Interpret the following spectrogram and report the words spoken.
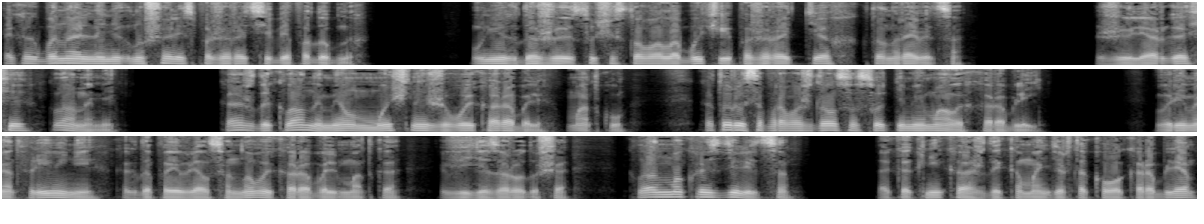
так как банально не гнушались пожирать себе подобных. У них даже существовал обычай пожирать тех, кто нравится. Жили аргахи кланами. Каждый клан имел мощный живой корабль, матку, который сопровождался сотнями малых кораблей. Время от времени, когда появлялся новый корабль-матка в виде зародыша, клан мог разделиться, так как не каждый командир такого корабля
